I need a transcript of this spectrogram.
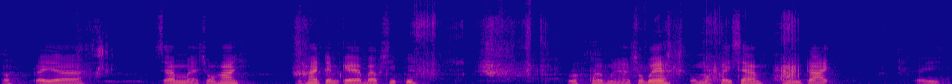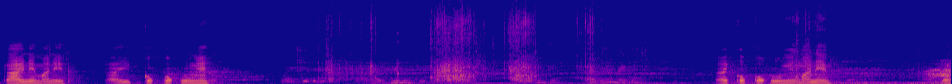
Rồi cây à, uh, sam mẹ số 2 200 kè bao ship nha. Rồi cây mẹ số 3 còn một cây sam miếng trái. Cây trái này mà nè trái cục cục luôn nha đấy cục cục luôn nha mấy anh em. Rồi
